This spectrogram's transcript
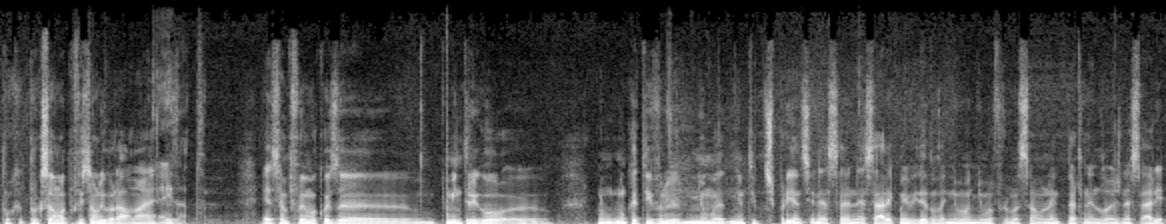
Porque, porque são uma profissão liberal, não é? É exato. É, sempre foi uma coisa que me intrigou. Uh, Nunca tive nenhuma, nenhum tipo de experiência nessa, nessa área, como é evidente, não tenho nenhuma, nenhuma formação nem de perto nem de longe nessa área,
